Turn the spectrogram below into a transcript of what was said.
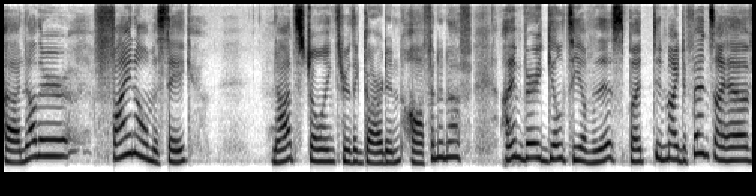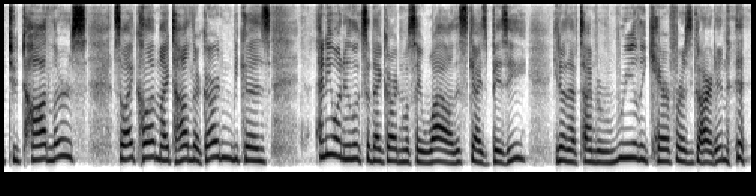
another final mistake not strolling through the garden often enough. I am very guilty of this, but in my defense, I have two toddlers. So I call it my toddler garden because anyone who looks at that garden will say, wow, this guy's busy. He doesn't have time to really care for his garden.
